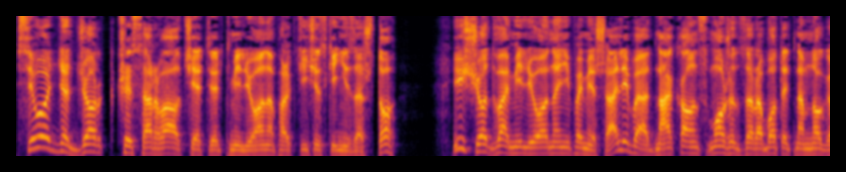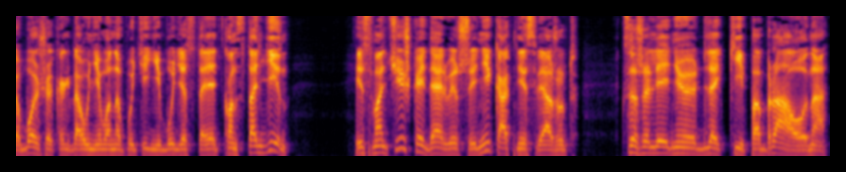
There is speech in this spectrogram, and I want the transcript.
Сегодня Джорджи сорвал четверть миллиона практически ни за что. Еще два миллиона не помешали бы, однако он сможет заработать намного больше, когда у него на пути не будет стоять Константин. И с мальчишкой Дервиши никак не свяжут. К сожалению, для Кипа Брауна.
